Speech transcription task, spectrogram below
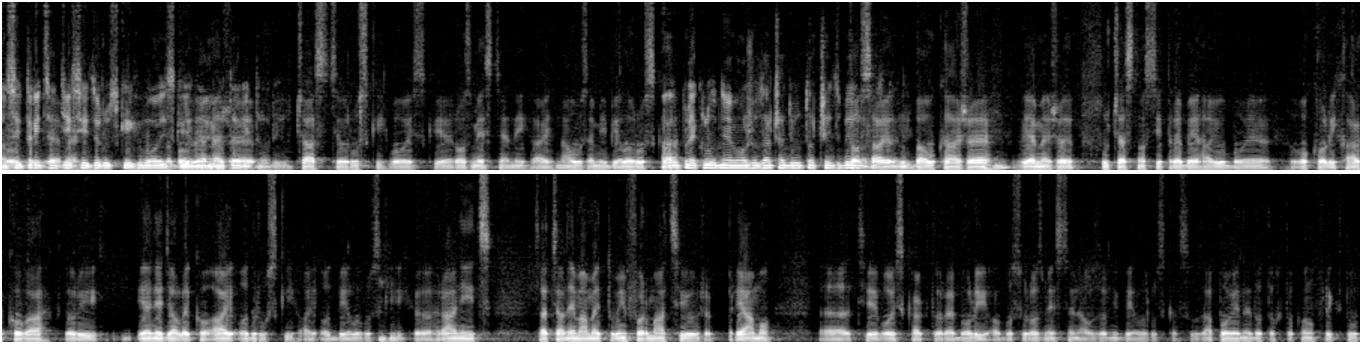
asi 30 tisíc ruských vojsk je na jeho teritoriu. Časť ruských vojsk je rozmiestnených aj na území Bieloruska. A úplne kľudne môžu začať útočiť z Bieloruska. To sa iba ukáže. Uh-huh. Vieme, že v súčasnosti prebiehajú boje v okolí Charkova, ktorý je nedaleko aj od ruských, aj od bieloruských mm-hmm. hraníc. Zatiaľ nemáme tú informáciu, že priamo tie vojska, ktoré boli alebo sú rozmiestnené na území Bieloruska, sú zapojené do tohto konfliktu,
